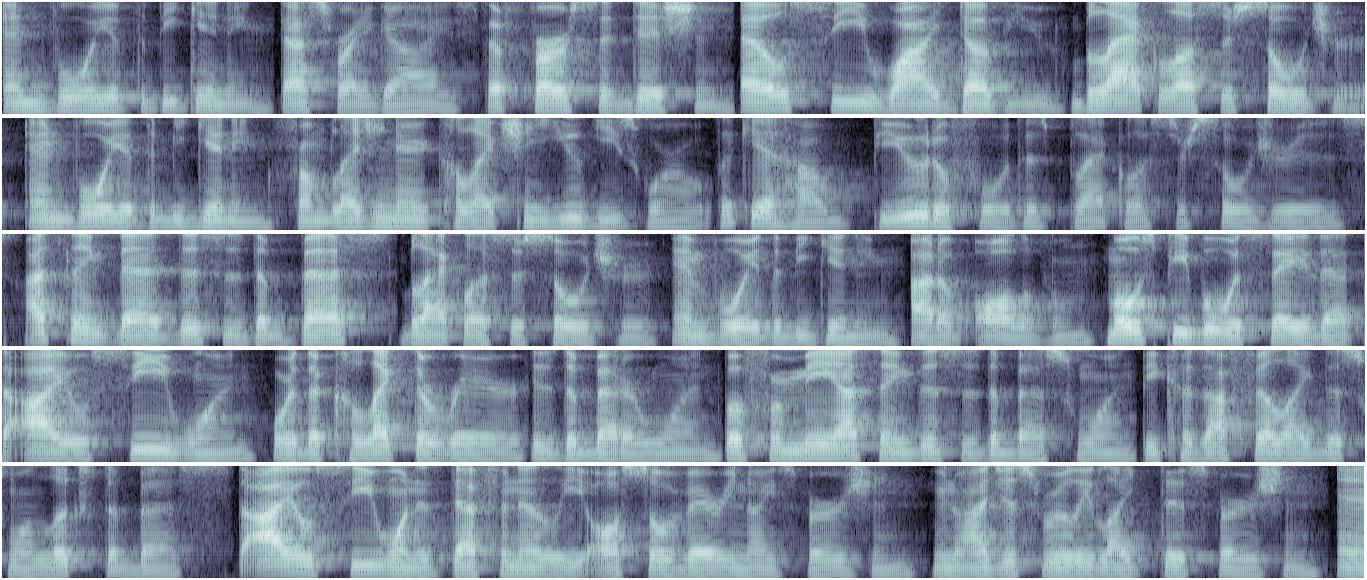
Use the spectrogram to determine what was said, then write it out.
Envoy of the Beginning. That's right, guys. The first edition. LCYW. Black Luster Soldier. Envoy of the Beginning from Legendary Collection Yugi's World. Look at how beautiful this Black Luster Soldier is. I think that this is the best Black Luster Soldier Envoy of the Beginning out of all of them. Most people would say that the IOC one or the Collector Rare is the better one. But for me, I think this is the best one because I feel like this one looks the best. The IOC one is definitely definitely also a very nice version. You know, I just really like this version. And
